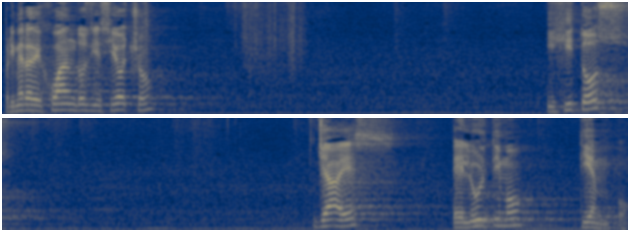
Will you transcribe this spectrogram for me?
Primera de Juan 2.18. Hijitos, ya es el último tiempo.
